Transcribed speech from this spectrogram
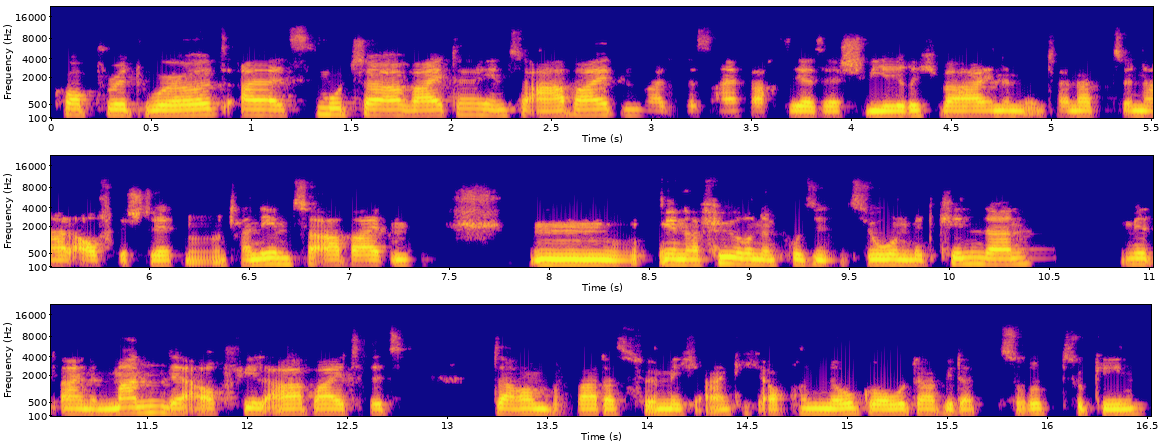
Corporate World als Mutter weiterhin zu arbeiten, weil das einfach sehr, sehr schwierig war, in einem international aufgestellten Unternehmen zu arbeiten, mm, in einer führenden Position mit Kindern, mit einem Mann, der auch viel arbeitet. Darum war das für mich eigentlich auch ein No-Go, da wieder zurückzugehen.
